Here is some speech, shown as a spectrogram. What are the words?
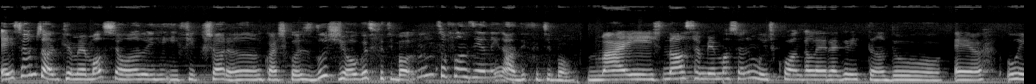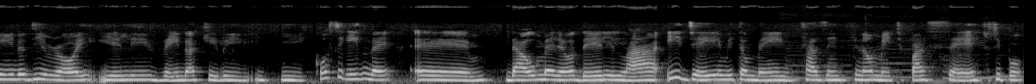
esse é um episódio que eu me emociono e, e fico chorando com as coisas do jogo de futebol. Não sou fãzinha nem nada de futebol. Mas, nossa, eu me emociono muito com a galera gritando é, o hino de Roy e ele vendo aquilo e, e, e conseguindo, né? é, dar o melhor dele lá. E Jamie também fazendo finalmente o passe certo. Tipo,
